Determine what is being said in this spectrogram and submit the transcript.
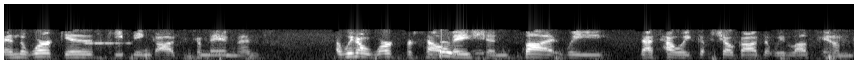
and the work is keeping God's commandments. We don't work for salvation, but we that's how we show God that we love Him.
